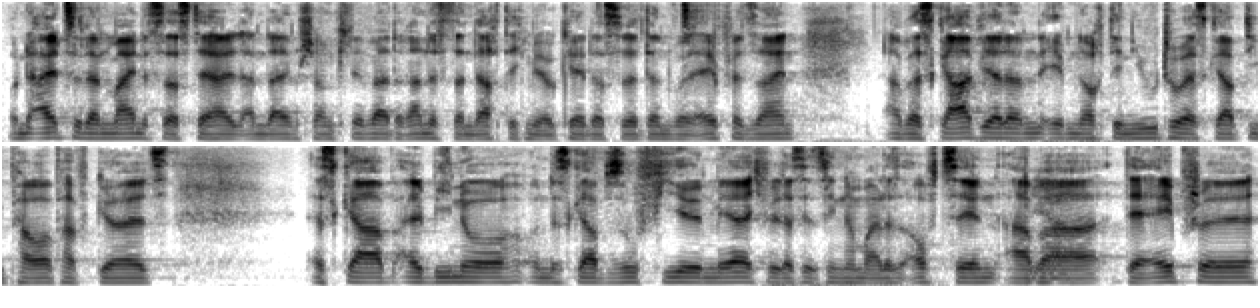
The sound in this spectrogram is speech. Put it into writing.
Und als du dann meintest, dass der halt an deinem Sean Cliver dran ist, dann dachte ich mir, okay, das wird dann wohl April sein. Aber es gab ja dann eben noch den Yuto, es gab die Powerpuff Girls, es gab Albino und es gab so viel mehr. Ich will das jetzt nicht nochmal alles aufzählen, aber ja. der April,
